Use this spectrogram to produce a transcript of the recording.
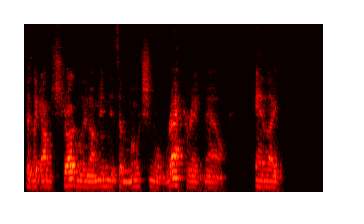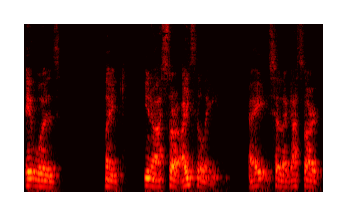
Because like I'm struggling, I'm in this emotional wreck right now, and like it was like you know I start isolating, right? So like I start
